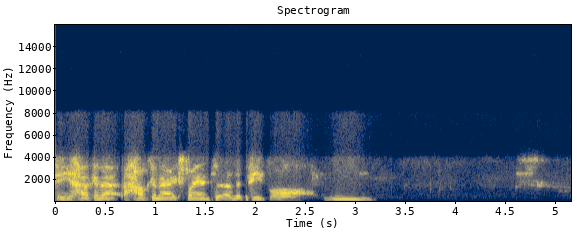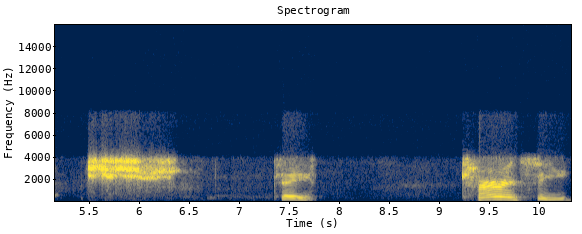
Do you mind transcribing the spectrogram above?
see. How can I how can I explain it to other people? Hmm. Okay. Currency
